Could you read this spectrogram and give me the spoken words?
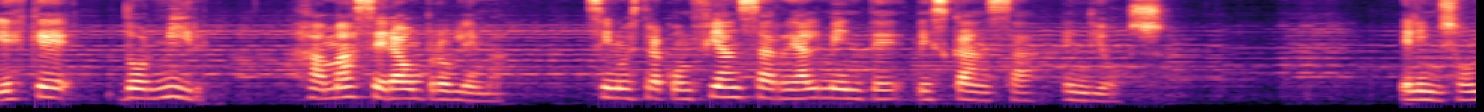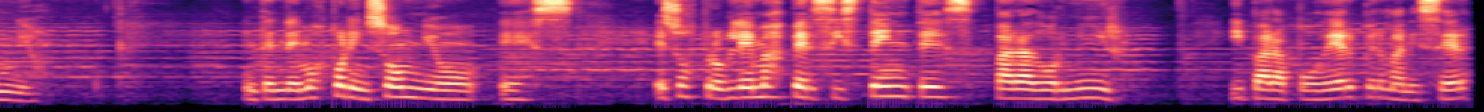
Y es que dormir jamás será un problema si nuestra confianza realmente descansa en Dios. El insomnio. Entendemos por insomnio es esos problemas persistentes para dormir y para poder permanecer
